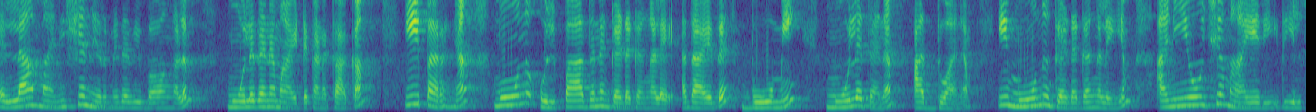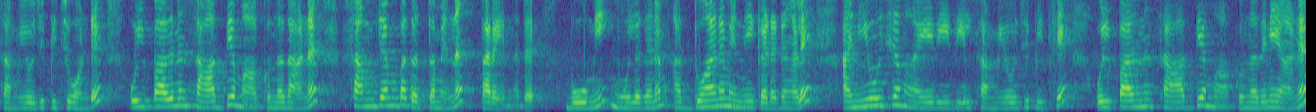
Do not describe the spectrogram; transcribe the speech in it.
എല്ലാ മനുഷ്യനിർമ്മിത വിഭവങ്ങളും മൂലധനമായിട്ട് കണക്കാക്കാം. ഈ പറഞ്ഞ മൂന്ന് ഉൽപാദന ഘടകങ്ങളെ അതായത് ഭൂമി മൂലധനം അധ്വാനം ഈ മൂന്ന് ഘടകങ്ങളെയും അനുയോജ്യമായ രീതിയിൽ സംയോജിപ്പിച്ചുകൊണ്ട് ഉൽപാദനം സാധ്യമാക്കുന്നതാണ് സംരംഭകത്വം എന്ന് പറയുന്നത്. ഭൂമി മൂലധനം അധ്വാനം എന്നീ ഘടകങ്ങളെ അനുയോജ്യമായ രീതിയിൽ സംയോജിപ്പിച്ച് ഉൽപ്പാദനം സാധ്യമാക്കുന്നതിനെയാണ്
